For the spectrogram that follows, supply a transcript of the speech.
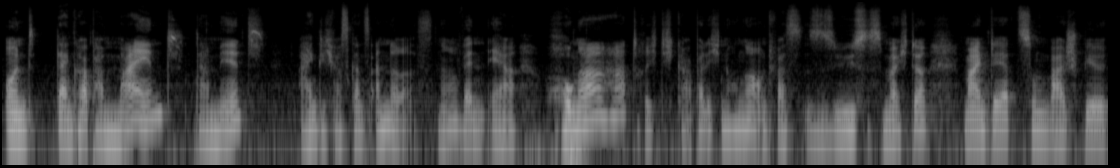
Und dein Körper meint damit eigentlich was ganz anderes. Ne? Wenn er Hunger hat, richtig körperlichen Hunger und was Süßes möchte, meint er zum Beispiel,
